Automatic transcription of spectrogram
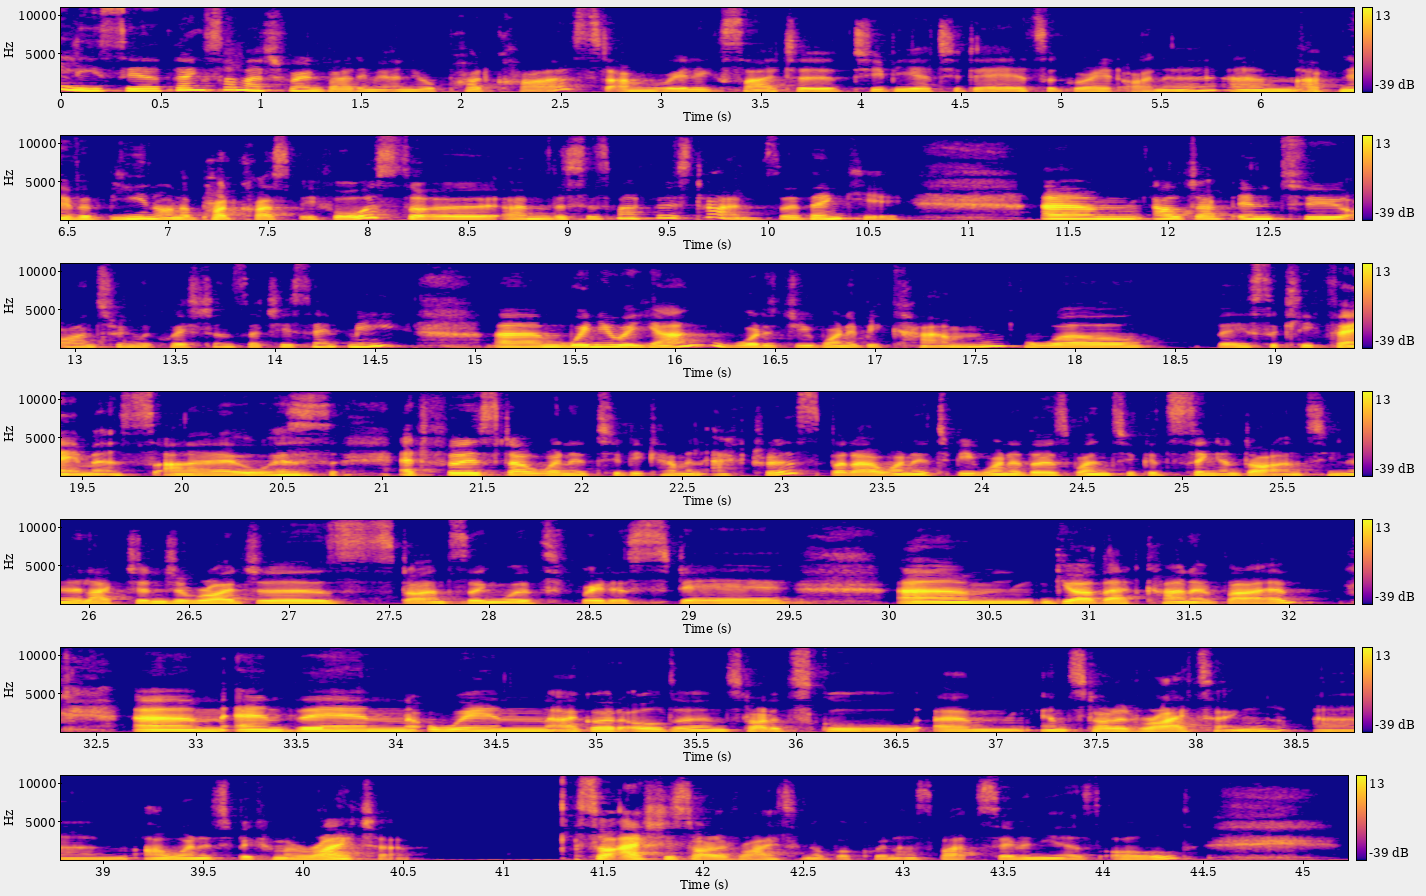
Hi, Lisa. Thanks so much for inviting me on your podcast. I'm really excited to be here today. It's a great honor. Um, I've never been on a podcast before, so um, this is my first time. So thank you. Um, I'll jump into answering the questions that you sent me. Um, when you were young, what did you want to become? Well, basically famous. I was at first I wanted to become an actress, but I wanted to be one of those ones who could sing and dance, you know, like Ginger Rogers dancing with Fred Astaire. Um, yeah, that kind of vibe. Um, and then when I got older and started school um, and started writing, um, I wanted to become a writer. So I actually started writing a book when I was about seven years old.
